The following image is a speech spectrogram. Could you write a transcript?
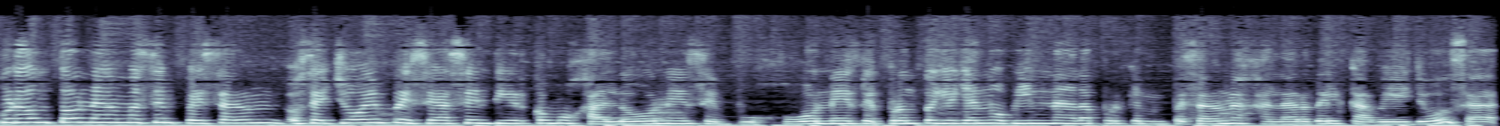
pronto nada más empezaron, o sea, yo empecé a sentir como jalones, empujones, de pronto yo ya no vi nada porque me empezaron a jalar del cabello, o sea,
